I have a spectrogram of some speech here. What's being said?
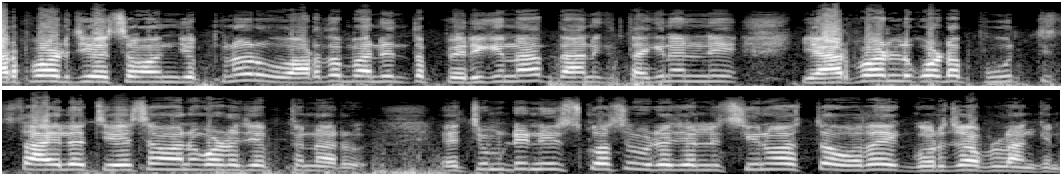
ఏర్పాటు చేశామని చెప్తున్నారు. వరద మరింత పెరిగినా దానికి తగినన్ని ఏర్పాట్లు కూడా పూర్తి స్థాయిలో చేశామని కూడా చెప్తున్నారు. హెచ్ఎంటీ న్యూస్ కోసం వీడియో జర్నలిస్ట్ శ్రీనివాస్తో ఉదయ్ గురజాపులాంకి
